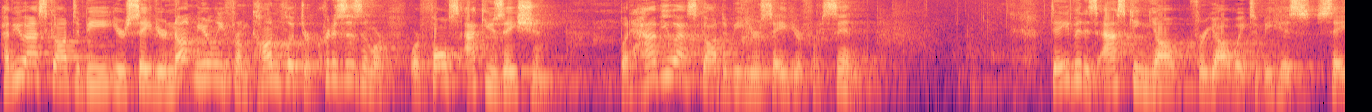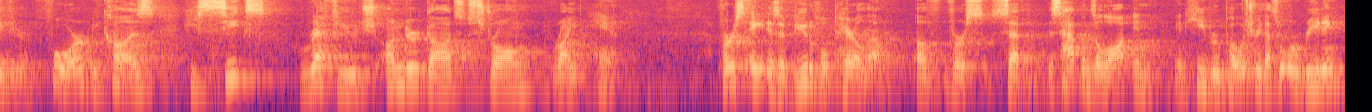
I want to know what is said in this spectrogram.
Have you asked God to be your Savior not merely from conflict or criticism or, or false accusation, but have you asked God to be your Savior from sin? David is asking Yah- for Yahweh to be his Savior, for because he seeks refuge under God's strong right hand. Verse 8 is a beautiful parallel of verse 7. This happens a lot in, in Hebrew poetry. That's what we're reading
